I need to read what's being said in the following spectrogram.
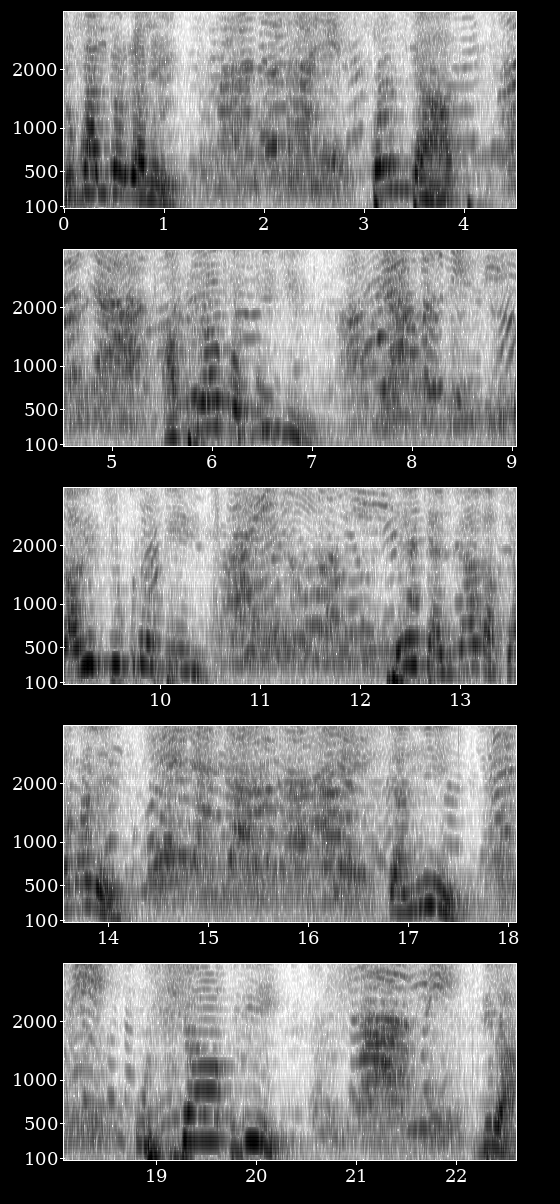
रूपांतर झाले. पण त्यात आपल्या पत्नीची काही चूक नव्हती. हे त्यांच्या लक्षात आले. त्यांनी उशापही दिला.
